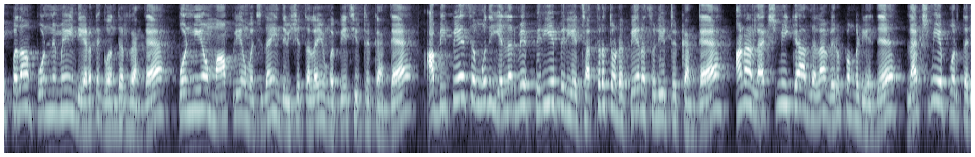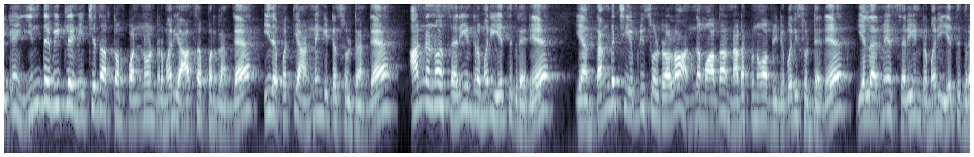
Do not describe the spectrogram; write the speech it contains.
இப்பதான் பொண்ணுமே இந்த இடத்துக்கு வந்துடுறாங்க. பொண்ணையும் மாப்பிளையும் வச்சுதான் இந்த விஷயத்தெல்லாம் இவங்க பேசிட்டு இருக்காங்க. அப்படி பேசும்போது எல்லாருமே பெரிய பெரிய சத்திரத்தோட பேரை சொல்லிட்டு இருக்காங்க. ஆனா லக்ஷ்மிக்கு அதெல்லாம் விருப்பம் கிடையாது. லட்சுமியை பொறுத்த வரைக்கும் இந்த வீட்டுல நிச்சயதார்த்தம் பண்ணணுன்ற மாதிரி ஆசைப்படுறாங்க. இத பத்தி அண்ணன் கிட்ட சொல்றாங்க. அண்ணனும் சரின்ற மாதிரி ஏத்துக்கிறாரு. என் தங்கச்சி எப்படி சொல்றாலோ அந்த மாதிரி தான் நடக்கணும் அப்படின்ற மாதிரி சொல்றாரு எல்லாருமே சரின்ற மாதிரி ஏத்துக்கிறாங்க.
